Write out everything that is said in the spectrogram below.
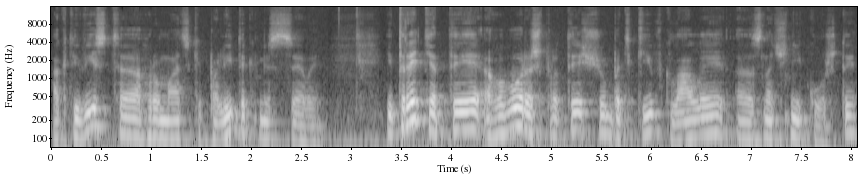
активіст е, громадський, політик місцевий. І третє, ти говориш про те, що батьки вклали е, значні кошти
